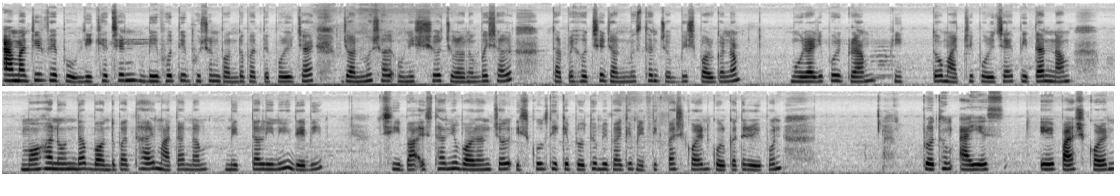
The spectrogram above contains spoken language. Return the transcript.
আমাটির ভেপু লিখেছেন বিভূতিভূষণ বন্দ্যোপাধ্যায়। পরিচয় জন্মসাল উনিশশো চুরানব্বই সাল, তারপরে হচ্ছে জন্মস্থান চব্বিশ পরগনা, মুরারিপুর গ্রাম পিত্ত মাতৃ পরিচয়, পিতার নাম মহানন্দা বন্দ্যোপাধ্যায়, মাতার নাম মিত্তালিনী দেবী। শিবা, স্থানীয় বনাঞ্চল স্কুল থেকে প্রথম বিভাগে মেট্রিক পাস করেন কলকাতার রিপন। প্রথম আইএস এ পাশ করেন,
